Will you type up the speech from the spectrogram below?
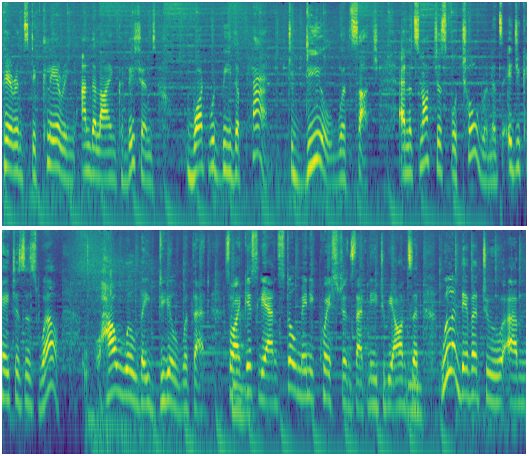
parents declaring underlying conditions, what would be the plan to deal with such? And it's not just for children, it's educators as well. How will they deal with that? So I guess, Leanne, still many questions that need to be answered. Mm. We'll endeavor to um,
